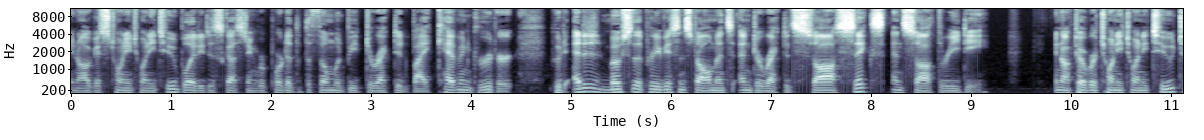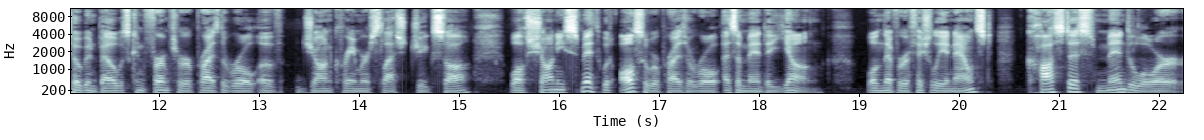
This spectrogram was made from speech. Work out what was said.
In August 2022, Bloody Disgusting reported that the film would be directed by Kevin Greutert, who'd edited most of the previous installments and directed Saw 6 and Saw 3D. In October 2022, Tobin Bell was confirmed to reprise the role of John Kramer slash Jigsaw, while Shawnee Smith would also reprise her role as Amanda Young. While never officially announced, Costas Mandylor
